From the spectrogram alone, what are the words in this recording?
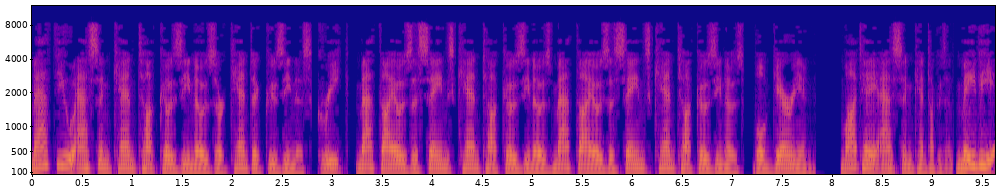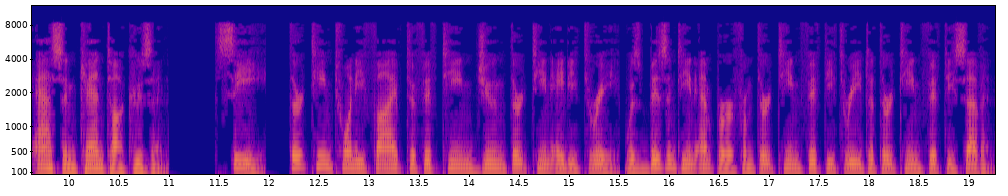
Matthew Asen Kantakozinos or Kantakouzinos Greek, Mathios Asanes Kantakozinos Mathios Asanes Kantakozinos, Bulgarian, Mate Asen Kantakouzin Mati Kantakouzin, c. 1325–15 June 1383 was Byzantine emperor from 1353 to 1357.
